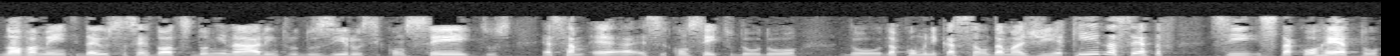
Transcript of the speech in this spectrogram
novamente, daí os sacerdotes dominaram, introduziram esse conceitos, essa, é, esse conceito do, do, do, da comunicação da magia, que, na certa, se está correto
